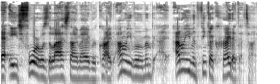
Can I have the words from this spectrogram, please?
at age four was the last time I ever cried. I don't even remember. I, I don't even think I cried at that time.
